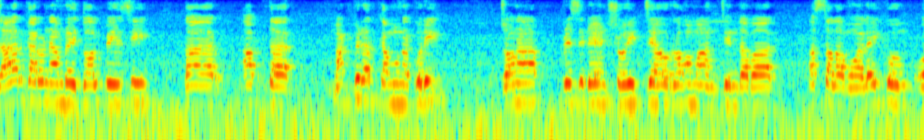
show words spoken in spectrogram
যার কারণে আমরা এই দল পেয়েছি, তার আত্মার মাগফিরাত কামনা করি। জনাব প্রেসিডেন্ট শহীদ জিয়াউর রহমান জিন্দাবাদ। আসসালামু আলাইকুম ও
